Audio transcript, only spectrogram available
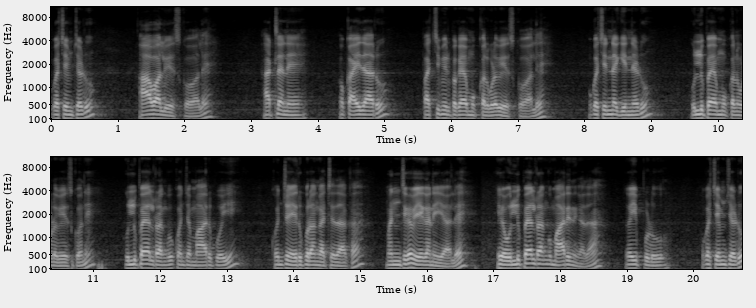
ఒక చెంచాడు ఆవాలు వేసుకోవాలి. అట్లనే ఒక ఐదారు పచ్చిమిరపకాయ ముక్కలు కూడా వేసుకోవాలి. ఒక చిన్న గిన్నెడు ఉల్లిపాయ ముక్కలను కూడా వేసుకొని ఉల్లిపాయల రంగు కొంచెం మారిపోయి కొంచెం ఎరుపు రంగు వచ్చేదాకా మంచిగా వేగనియ్యాలి. ఇక ఉల్లిపాయల రంగు మారింది కదా ఇక ఇప్పుడు ఒక చెంచాడు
